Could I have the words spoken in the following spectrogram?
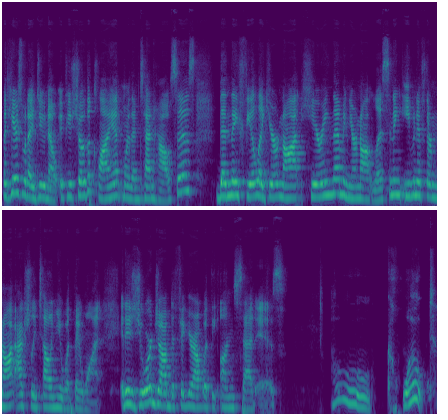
but here's what i do know if you show the client more than 10 houses then they feel like you're not hearing them and you're not listening even if they're not actually telling you what they want it is your job to figure out what the unsaid is Oh, quote.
